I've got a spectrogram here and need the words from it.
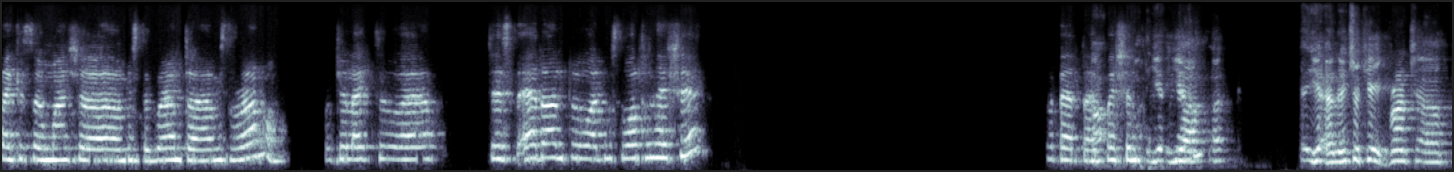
Thank you so much, uh, Mr. Grant. Uh, Mr. Ramo, would you like to uh, just add on to what Mr. Walton has shared? About that uh, question. Yeah, yeah, uh, yeah, and it's okay. Grant uh,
